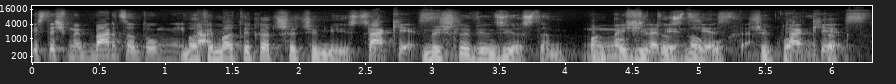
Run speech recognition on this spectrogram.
Jesteśmy bardzo dumni. Tak. Matematyka trzecie miejsce. Tak jest. Myślę, więc jestem. Pan Myślę, Kogito więc znowu jestem. się kłania. tak jest.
